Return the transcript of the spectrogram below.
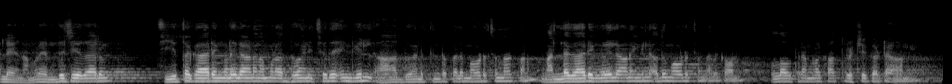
അല്ലേ? നമ്മൾ എന്ത് ചെയ്താലും ചീത്ത കാര്യങ്ങളിലാണ് നമ്മൾ അധ്വാനിച്ചത് എങ്കിൽ ആ അധ്വാനത്തിന്റെ ഫലം അവിടെ ചെന്നാൽ കാണും. നല്ല കാര്യങ്ങളിലാണെങ്കിൽ അതും അവിടെ ചെന്നാൽ കാണും. അള്ളാഹുത്തിന് നമ്മളെ കാത്തുരക്ഷിക്കട്ടെ. ആമീൻ.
